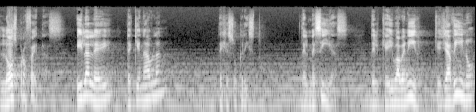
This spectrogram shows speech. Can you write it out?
los profetas y la ley, ¿de quién hablan? De Jesucristo, del Mesías, del que iba a venir, que ya vino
